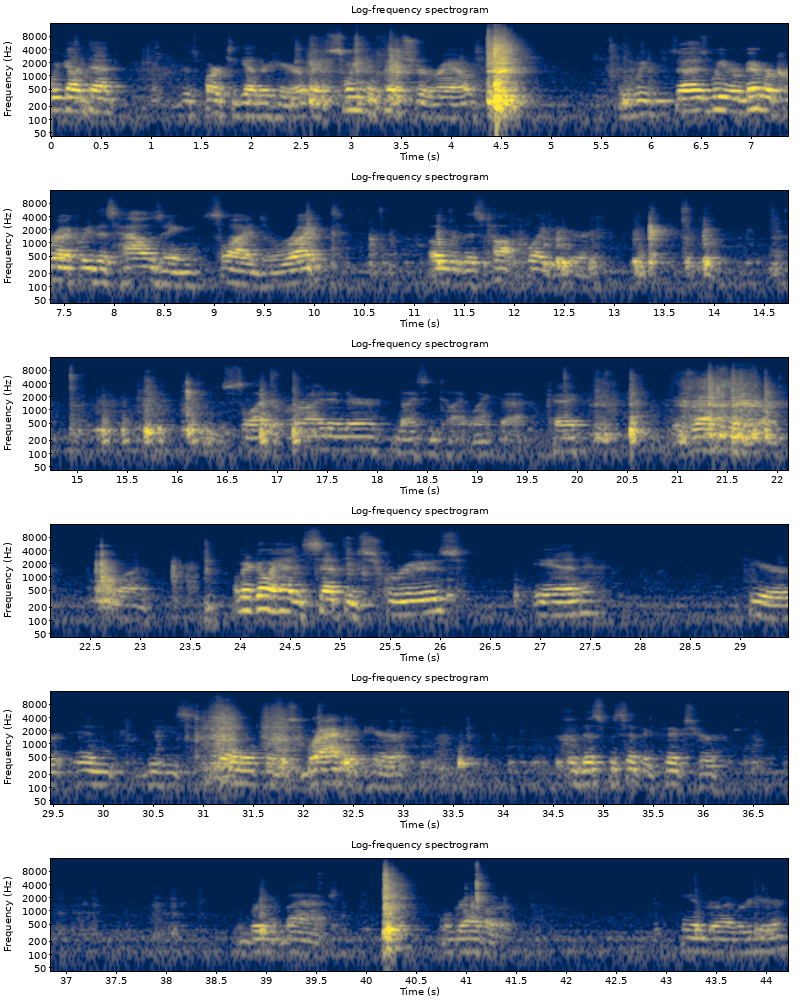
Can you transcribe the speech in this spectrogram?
Now we got that, this part together here. Okay, swing the fixture around. As we- So as we remember correctly, this housing slides right over this top plate here. Just slide it right in there, nice and tight like that, okay? I'm gonna go ahead and set these screws in here in these hole for this bracket here for this specific fixture. And bring it back. We'll grab our hand driver here.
